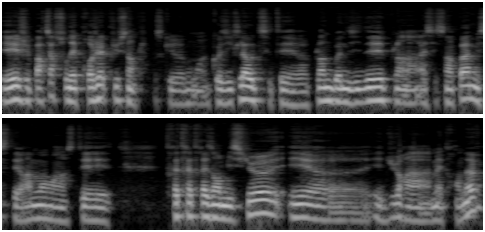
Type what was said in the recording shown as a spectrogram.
et je vais partir sur des projets plus simples parce que bon, Cozy Cloud c'était plein de bonnes idées, plein assez sympa, mais c'était vraiment c'était très très très ambitieux et, dur à mettre en œuvre.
